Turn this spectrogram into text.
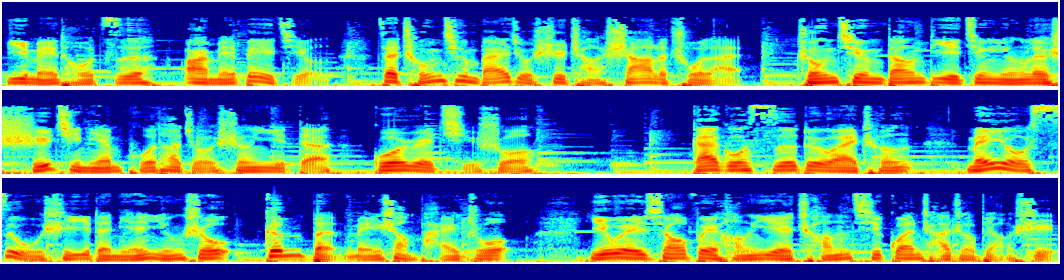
一没投资，二没背景，在重庆白酒市场杀了出来。重庆当地经营了十几年葡萄酒生意的郭瑞奇说，该公司对外称没有四五十亿的年营收，根本没上牌桌。一位消费行业长期观察者表示。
